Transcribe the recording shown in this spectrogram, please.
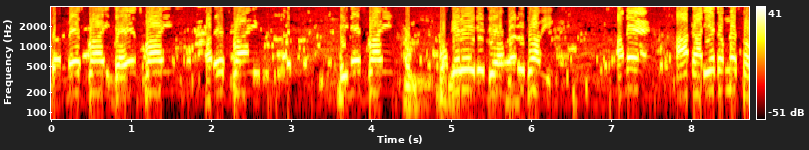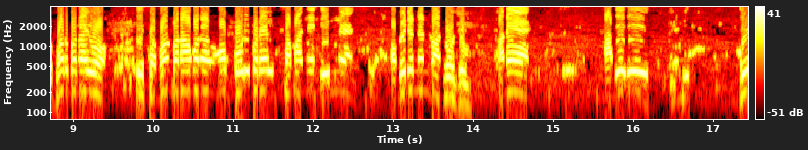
ધર્મેશભાઈ, જયેશભાઈ, હરેશભાઈ, દિનેશભાઈ વગેરે જે જહેમત ઉઠાવી અને આ કાર્યક્રમને સફળ બનાવ્યો. એ સફળ બનાવવા માટે હું કોળી પટેલ સમાજની ટીમને અભિનંદન પાઠવું છું. અને આજે જે જે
